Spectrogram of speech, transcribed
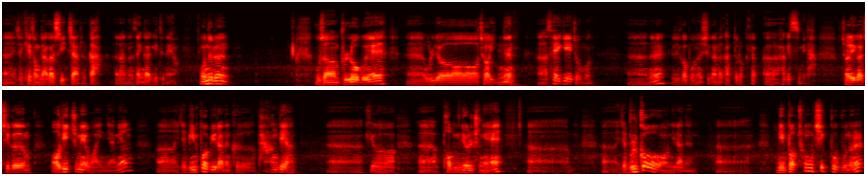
에, 이제 계속 나갈 수 있지 않을까라는 생각이 드네요. 오늘은 우선 블로그에 에, 올려져 있는 아, 세 개의 조문을 읽어보는 시간을 갖도록 하, 어, 하겠습니다. 저희가 지금 어디쯤에 와 있냐면 어, 이제 민법이라는 그 방대한 어, 그 어, 법률 중에 이제 물건이라는 어, 민법 총칙 부분을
